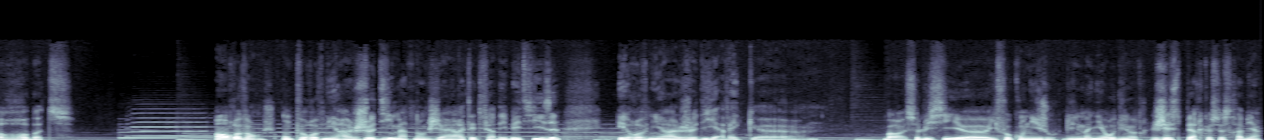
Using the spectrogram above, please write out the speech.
Robots. En revanche, on peut revenir à jeudi, maintenant que j'ai arrêté de faire des bêtises, et revenir à jeudi avec... Euh, bon, celui-ci, euh, il faut qu'on y joue, d'une manière ou d'une autre. J'espère que ce sera bien.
